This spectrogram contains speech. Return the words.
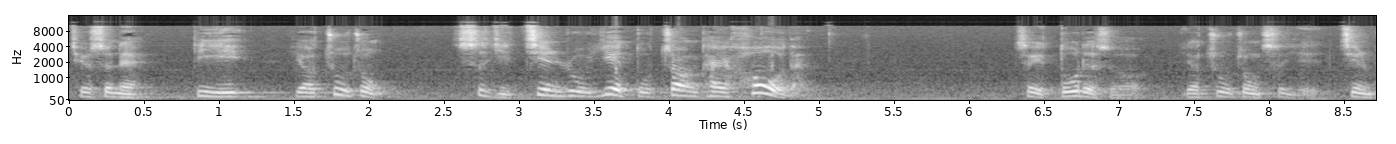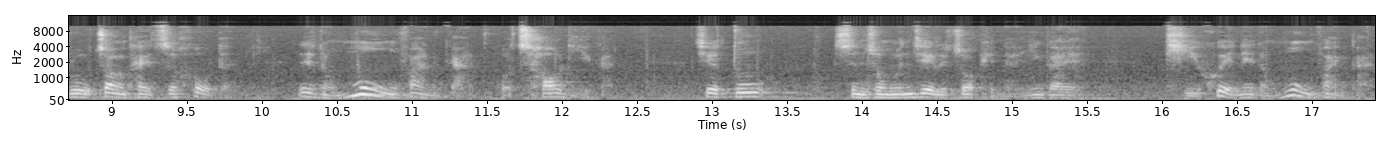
就是呢，第一要注重自己进入阅读状态后的，最多的时候要注重自己进入状态之后的那种梦幻感和超离感。就读沈从文这类作品呢，应该体会那种梦幻感，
